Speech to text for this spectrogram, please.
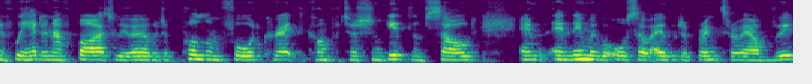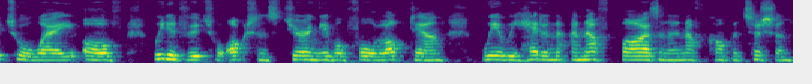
if we had enough buyers, we were able to pull them forward, create the competition, get them sold, and, and then we were also able to bring through our virtual way of we did virtual auctions during level four lockdown where we had enough buyers and enough competition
